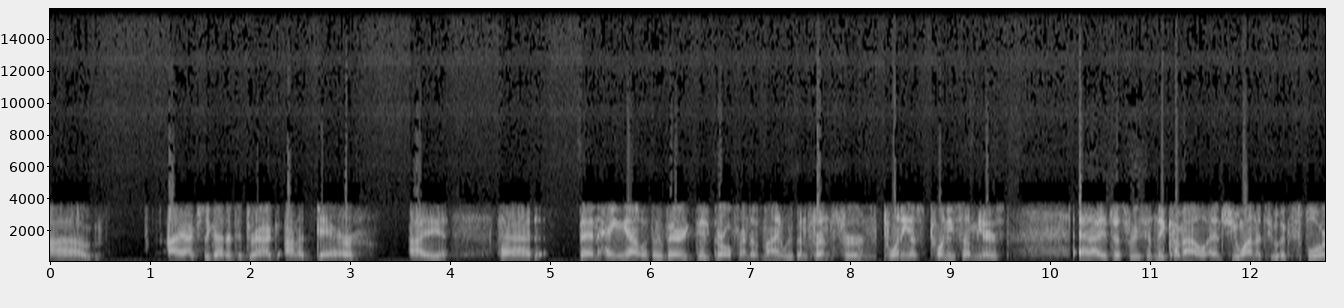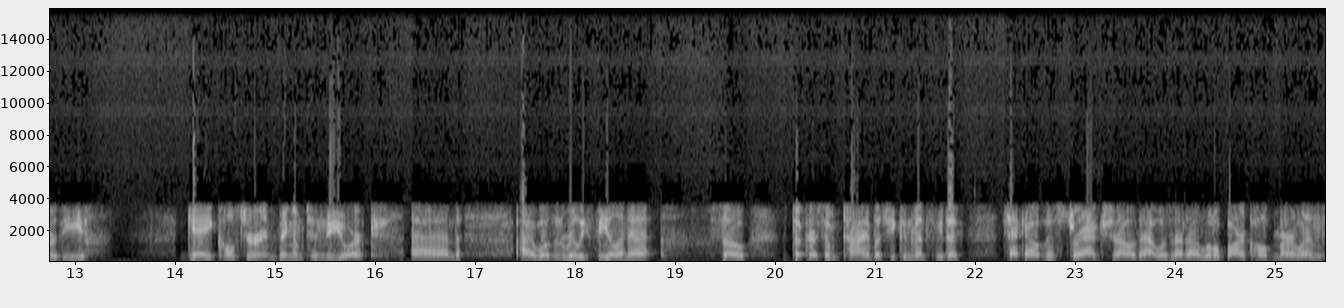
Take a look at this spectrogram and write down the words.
um, I actually got into drag on a dare. I had been hanging out with a very good girlfriend of mine. We've been friends for 20 20 some years. And I had just recently come out, and she wanted to explore the gay culture in Binghamton, New York, and I wasn't really feeling it. So it took her some time, but she convinced me to check out this drag show that was at a little bar called Merlin's.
